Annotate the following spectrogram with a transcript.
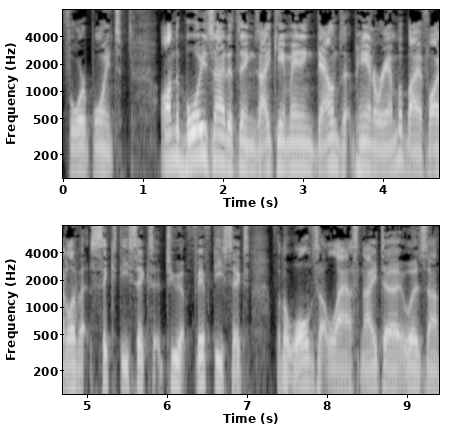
four points. On the boys' side of things, IK Manning downs at Panorama by a final of 66 to 56 for the Wolves last night. Uh, it was uh,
